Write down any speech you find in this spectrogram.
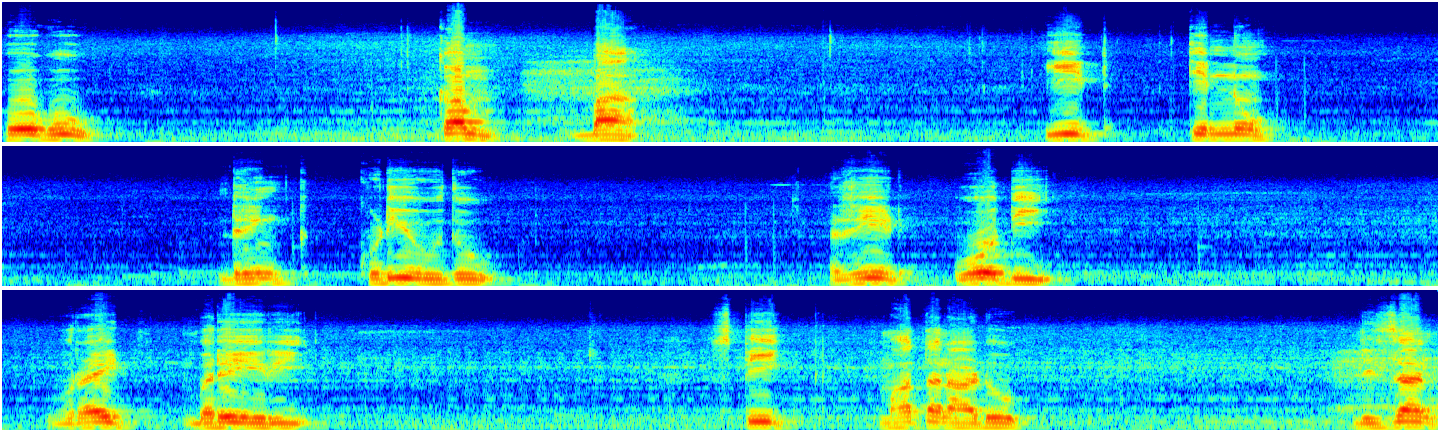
ಹೋಗು, ಕಮ್, ಬಾ, ಈಟ್, ತಿನ್ನು, ಡ್ರಿಂಕ್, ಕುಡಿಯುವುದು, ರೀಡ್, ಓದಿ, ರೈಟ್, ಬರೆಯಿರಿ, ಸ್ಪೀಕ್, ಮಾತನಾಡು, ಲಿಸನ್,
